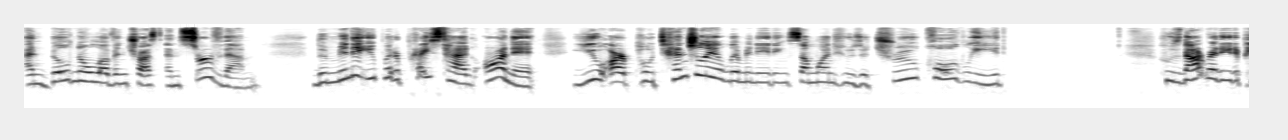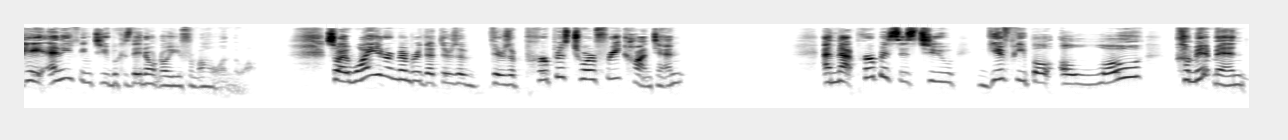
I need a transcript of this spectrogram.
and build no love and trust and serve them, the minute you put a price tag on it, you are potentially eliminating someone who's a true cold lead, who's not ready to pay anything to you because they don't know you from a hole in the wall. So I want you to remember that there's a, there's a purpose to our free content. And that purpose is to give people a low commitment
